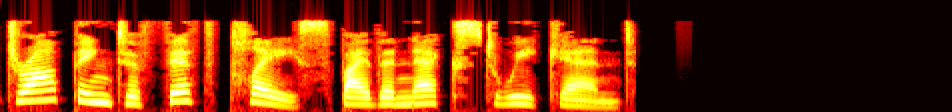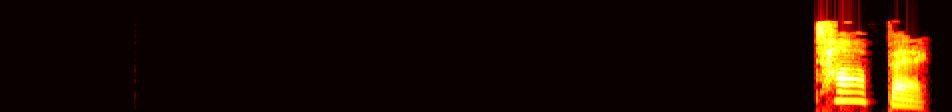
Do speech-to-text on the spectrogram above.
dropping to fifth place by the next weekend. Topic:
